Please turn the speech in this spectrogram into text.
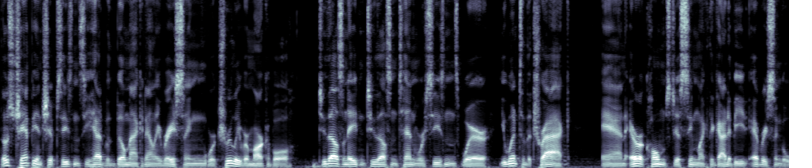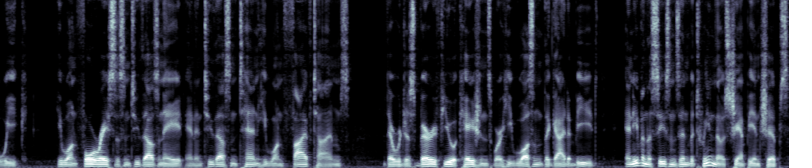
those championship seasons he had with Bill McAnally Racing were truly remarkable. 2008 and 2010 were seasons where you went to the track and Eric Holmes just seemed like the guy to beat every single week. He won four races in 2008, and in 2010, he won five times. There were just very few occasions where he wasn't the guy to beat, and even the seasons in between those championships,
